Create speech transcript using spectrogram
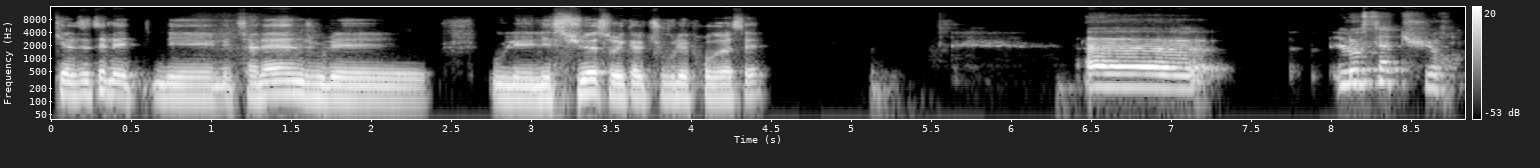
quels étaient les, les- les challenges ou les, ou les, les sujets sur lesquels tu voulais progresser? Euh, L'ossature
